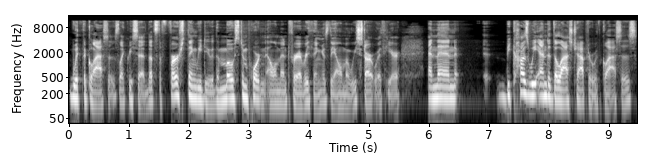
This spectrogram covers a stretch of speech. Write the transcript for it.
with the glasses like we said that's the first thing we do the most important element for everything is the element we start with here and then eh, because we ended the last chapter with glasses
